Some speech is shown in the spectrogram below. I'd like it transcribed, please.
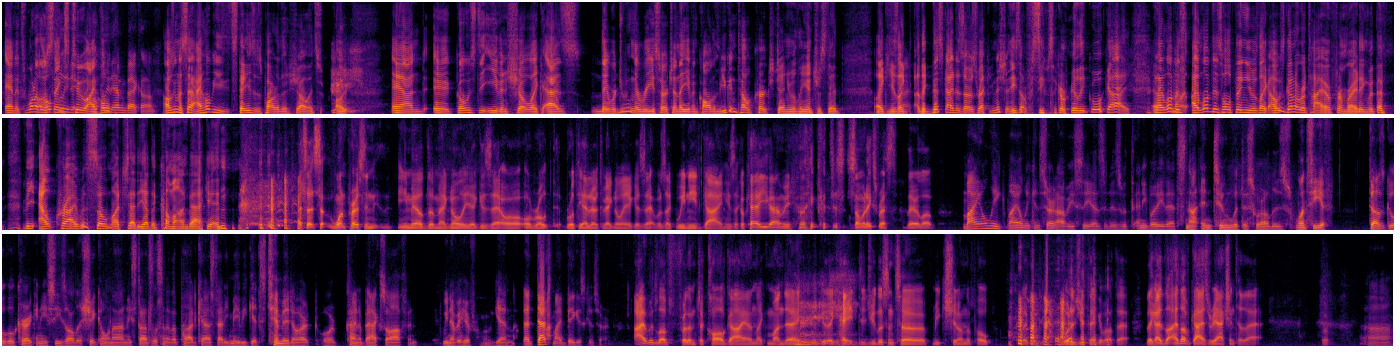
And it's one of Well, those things hopefully they- too. I hope they have him back on. I was gonna say, I hope he stays as part of the show. It's, uh, and it goes to even show like as they were doing the research and they even called him. You can tell Kirk's genuinely interested. Like he's like, like this guy deserves recognition. He's a, seems like a really cool guy, and I love No, his. I loved his whole thing. He was like, I was gonna retire from writing, but then the outcry was so much that he had to come on back in. That's a, so one person emailed the Magnolia Gazette or, or wrote wrote the editor at the Magnolia Gazette was like, "We need guy," and he's like, "Okay, you got me." Like just someone expressed their love. My only my only concern, obviously, as it is with anybody that's not in tune with this world, is once he if does Google Kirk and he sees all this shit going on, and he starts listening to the podcast, that he maybe gets timid or or kind of backs off, and we never hear from him again. That that's my biggest concern. I would love for them to call guy on like Monday and be like, "Hey, did you listen to me shit on the Pope? Like, what did you think about that?" Like, I'd, I'd love guys' reaction to that. Uh,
